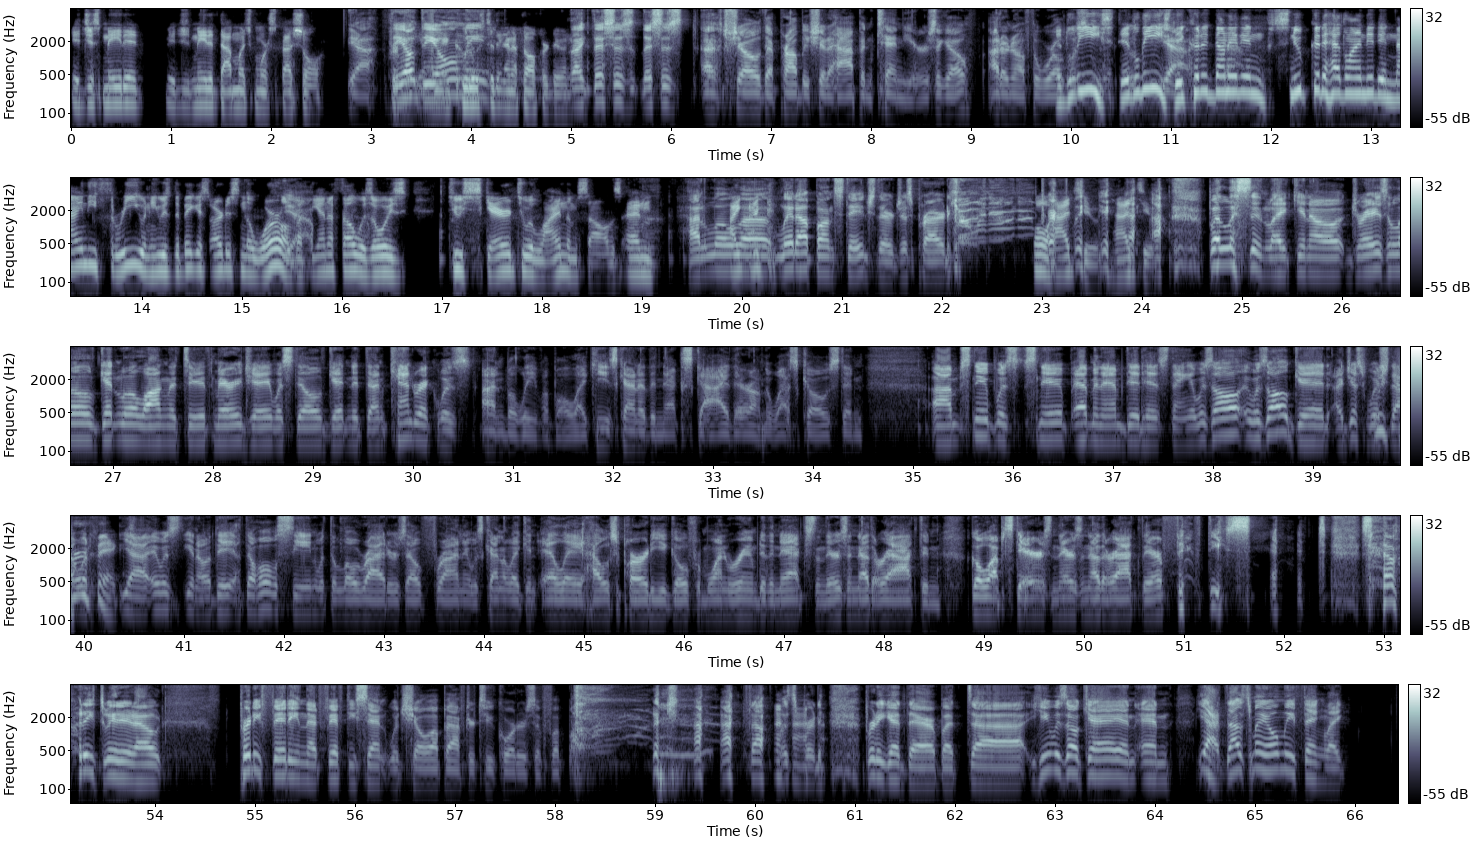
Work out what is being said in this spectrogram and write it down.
It just made it it just made it that much more special. Yeah, the me. the I mean, only kudos to the NFL for doing it. like this is this is a show that probably should have happened ten years ago. I don't know if the world At was- least, at least they could have done it in Snoop could have headlined it in '93 when he was the biggest artist in the world, Yeah. but the NFL was always too scared to align themselves. And had a little I- I uh, c- lit up on stage there just prior to going oh, had to, had to. but listen, like you know, Dre's a little getting a little long in the tooth. Mary J was still getting it done. Kendrick was unbelievable. Like he's kind of the next guy there on the West Coast, and um, Snoop was Snoop. Eminem did his thing. It was all it was all good. I just wish that would perfect. yeah. It was you know the the whole scene with the lowriders out front. It was kind of like an L.A. house party. You go from one room to the next, and there's another act, and go upstairs, and there's another act there. Fifty Cent. Somebody tweeted out pretty fitting that 50 Cent would show up after two quarters of football. Which I thought was pretty pretty good there, but uh, he was okay, and and yeah, that's my only thing. Like,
